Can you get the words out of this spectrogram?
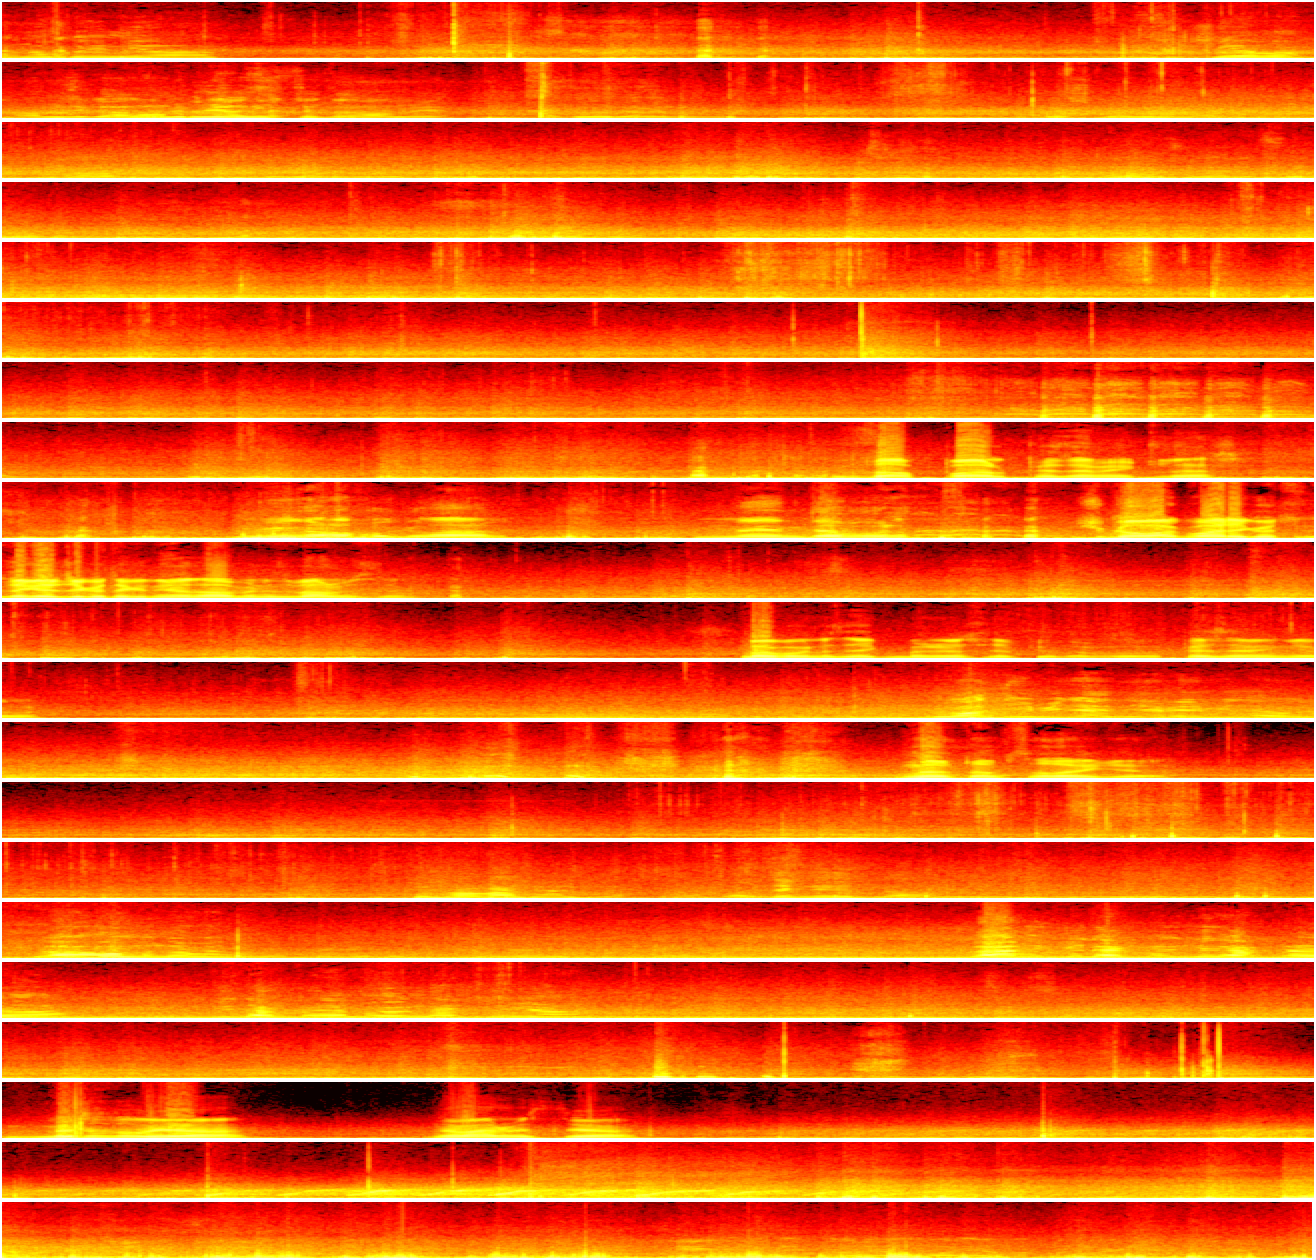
Amına koyayım ya. İkiye bak. Amcık aldı. Komple Bir piyasa çatal almaya akıl edemedim mi? Kaşık alıyorum abi. Tamam. Zappar pezemekler. Münafıklar. Mendebur. Şu kavak var ya götünüze gelecek öteki dünyada haberiniz var mı sizin? Bak bak nasıl ekmek arası yapıyor bak bak pezemenge bak. Ulan ibine niye benim yine alıyor? Bunlar tam salak ya. Tufan versene şuna. Gidip daha. Ya amına koyayım. Lan iki dakika iki dakika ya. Bir dakikaya mı ölmezsin ya? Ne tutulu ya? Ne vermiş ya?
